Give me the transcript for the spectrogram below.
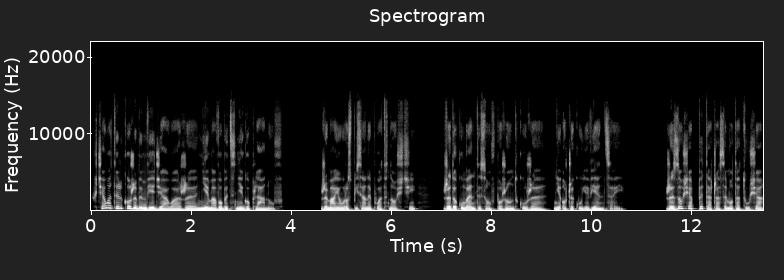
Chciała tylko, żebym wiedziała, że nie ma wobec niego planów, że mają rozpisane płatności, że dokumenty są w porządku, że nie oczekuje więcej. Że Zosia pyta czasem o tatusia,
